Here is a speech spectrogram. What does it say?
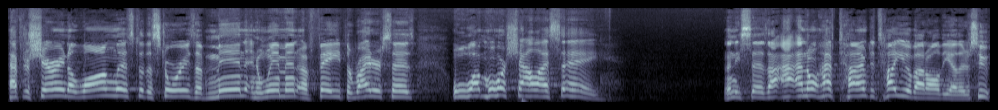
after sharing a long list of the stories of men and women of faith, the writer says, Well, what more shall I say? Then he says, I, I don't have time to tell you about all the others who,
